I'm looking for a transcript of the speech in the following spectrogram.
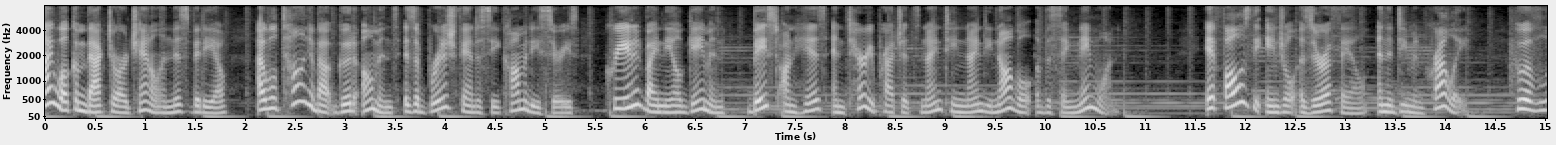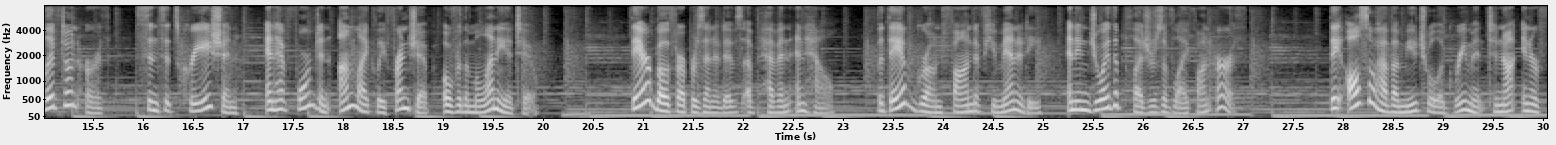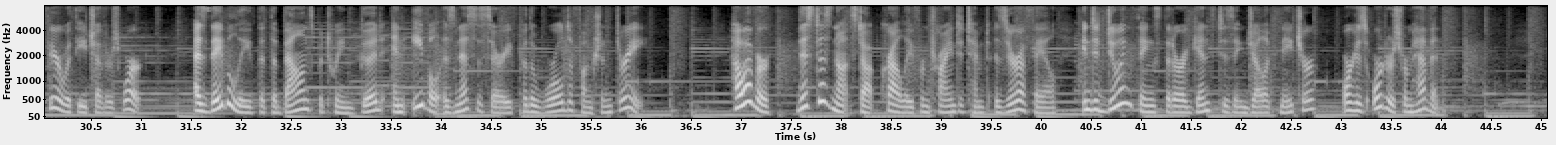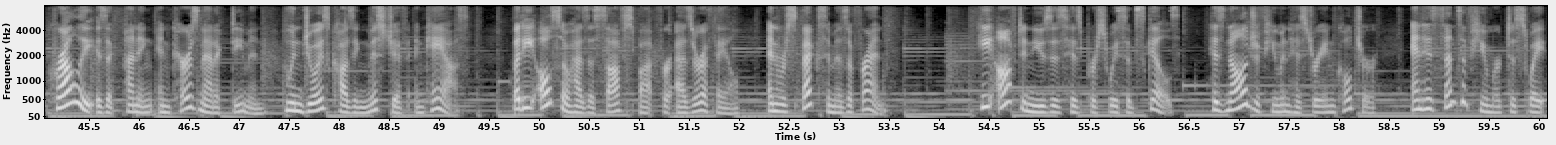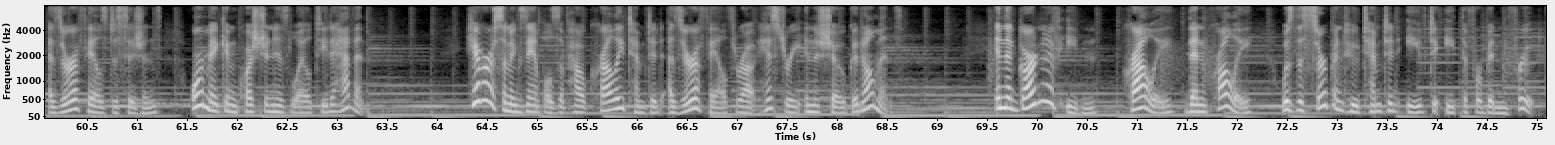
Hi, welcome back to our channel. In this video, I will tell you about Good Omens is a British fantasy comedy series created by Neil Gaiman based on his and Terry Pratchett's 1990 novel of the same name one. It follows the angel Aziraphale and the demon Crowley, who have lived on Earth since its creation and have formed an unlikely friendship over the millennia too. They are both representatives of heaven and hell, but they have grown fond of humanity and enjoy the pleasures of life on Earth. They also have a mutual agreement to not interfere with each other's work, as they believe that the balance between good and evil is necessary for the world to function three. However, this does not stop Crowley from trying to tempt Aziraphale into doing things that are against his angelic nature or his orders from heaven. Crowley is a cunning and charismatic demon who enjoys causing mischief and chaos, but he also has a soft spot for Aziraphale and respects him as a friend. He often uses his persuasive skills, his knowledge of human history and culture, and his sense of humor to sway Aziraphale's decisions or make him question his loyalty to heaven. Here are some examples of how Crowley tempted Aziraphale throughout history in the show Good Omens. In the Garden of Eden, Crowley, then Crawley, was the serpent who tempted Eve to eat the forbidden fruit.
